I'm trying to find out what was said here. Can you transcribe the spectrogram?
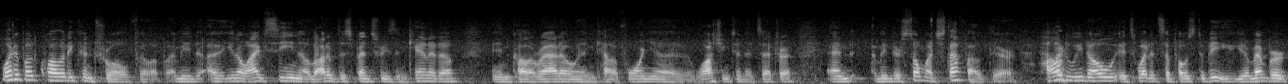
What about quality control, Philip? I mean, uh, you know, I've seen a lot of dispensaries in Canada, in Colorado, in California, Washington, etc. And I mean, there's so much stuff out there. How do we know it's what it's supposed to be? You remember,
